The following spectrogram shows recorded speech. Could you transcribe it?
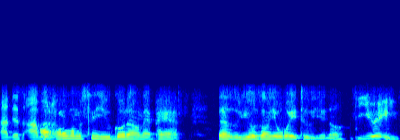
I just, I want. I, I don't want to see you go down that path that you was on your way to. You know. You ain't.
